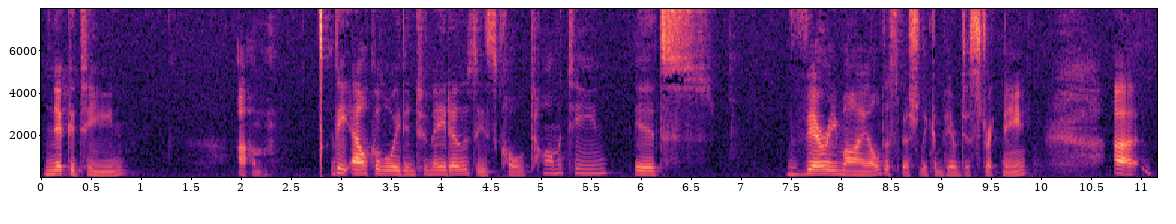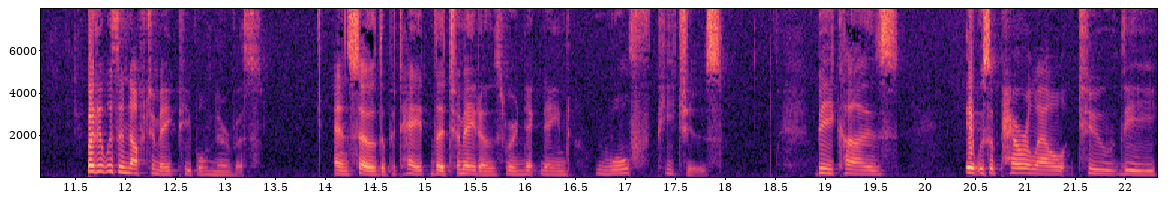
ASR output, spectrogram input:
nicotine. Um, the alkaloid in tomatoes is called tomatine. It's very mild, especially compared to strychnine. Uh, but it was enough to make people nervous. And so the, pota- the tomatoes were nicknamed wolf peaches because it was a parallel to the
